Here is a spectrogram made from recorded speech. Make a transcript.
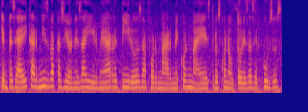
que empecé a dedicar mis vacaciones a irme a retiros, a formarme con maestros, con autores, a hacer cursos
